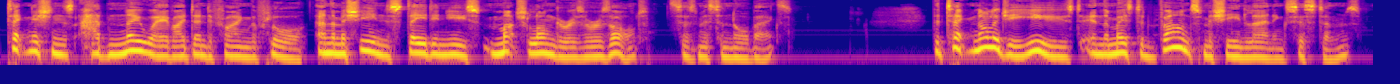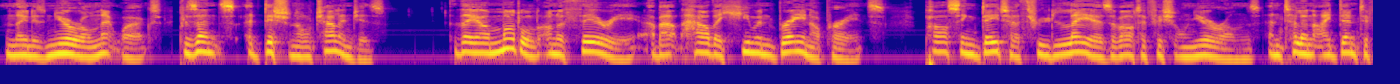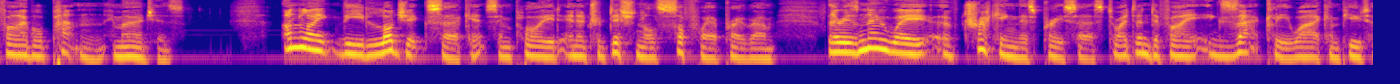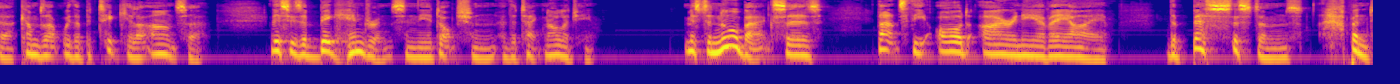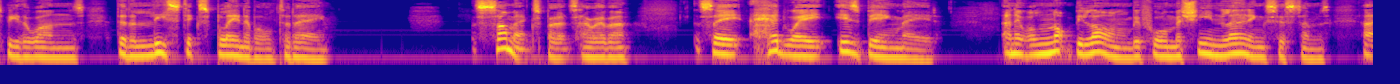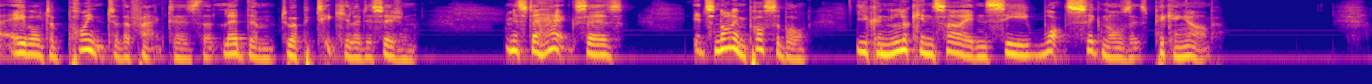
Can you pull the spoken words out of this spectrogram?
Technicians had no way of identifying the flaw, and the machine stayed in use much longer as a result, says Mr. Nourbakhsh. The technology used in the most advanced machine learning systems, known as neural networks, presents additional challenges. They are modeled on a theory about how the human brain operates, passing data through layers of artificial neurons until an identifiable pattern emerges. Unlike the logic circuits employed in a traditional software program, there is no way of tracking this process to identify exactly why a computer comes up with a particular answer. This is a big hindrance in the adoption of the technology. Mr. Nourbakhsh says, That's the odd irony of AI. The best systems happen to be the ones that are least explainable today. Some experts, however, say headway is being made and it will not be long before machine learning systems are able to point to the factors that led them to a particular decision. Mr. Heck says, It's not impossible. You can look inside and see what signals it's picking up.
